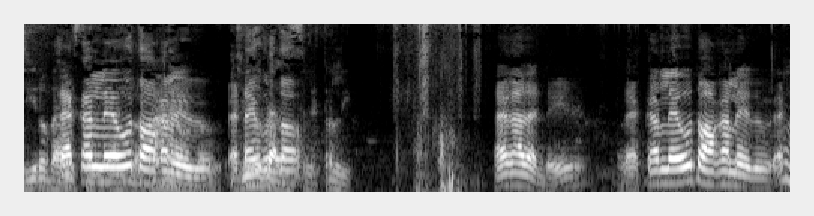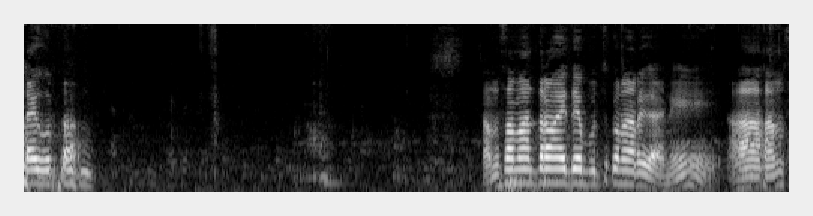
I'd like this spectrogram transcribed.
జీరో రెక్కలు లేవు తోకలేదు కాదండి. రెక్కలు లేవు తోకలేదు ఎట్లా ఎగురుతావు హంస మంత్రం అయితే పుచ్చుకున్నారు కానీ ఆ హంస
